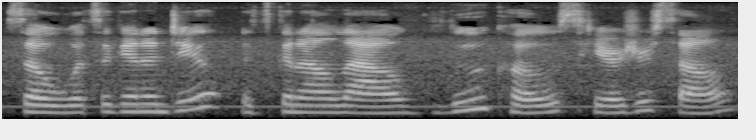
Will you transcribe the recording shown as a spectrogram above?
So what's it going to do? It's going to allow glucose, here's your cell.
